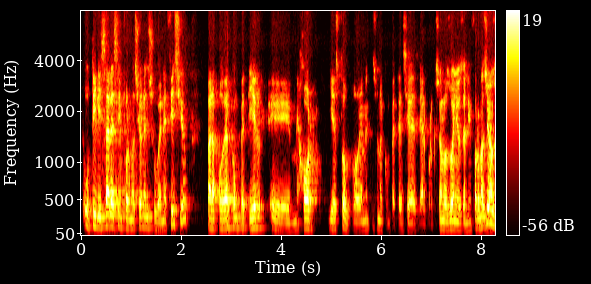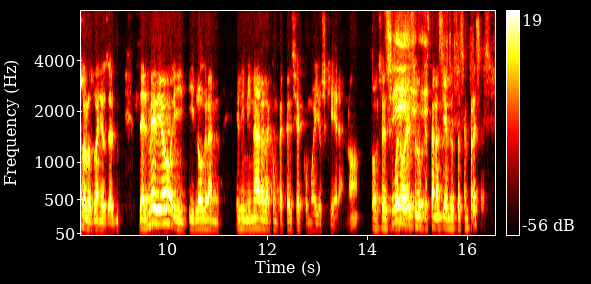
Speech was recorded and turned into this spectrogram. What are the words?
utilizar esa información en su beneficio para poder competir eh, mejor. Y esto obviamente es una competencia desleal porque son los dueños de la información, son los dueños del, del medio y, y, logran eliminar a la competencia como ellos quieran, ¿no? Entonces, bueno, eso es lo que están haciendo estas empresas.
